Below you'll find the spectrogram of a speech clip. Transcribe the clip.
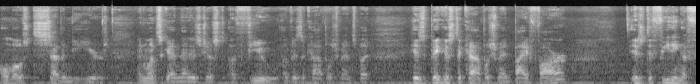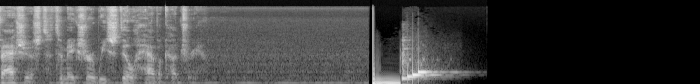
almost 70 years. And once again, that is just a few of his accomplishments. But his biggest accomplishment by far is defeating a fascist to make sure we still have a country.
